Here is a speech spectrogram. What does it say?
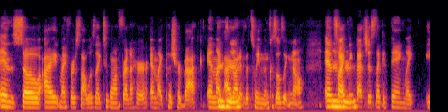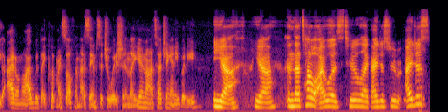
and so i my first thought was like to go in front of her and like push her back and like mm-hmm. i got in between them because i was like no and mm-hmm. so i think mm-hmm. that's just like a thing like i don't know i would like put myself in that same situation like you're not touching anybody yeah yeah and that's how i was too like i just i just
